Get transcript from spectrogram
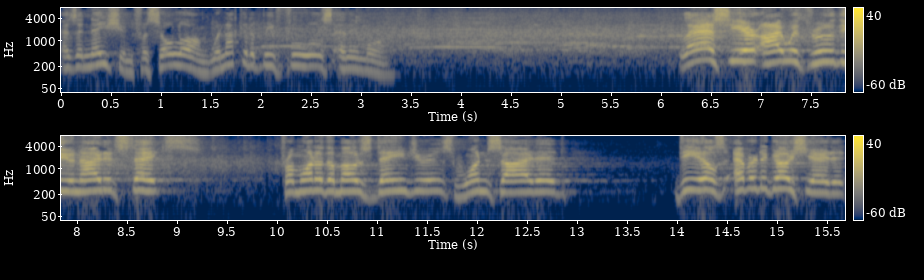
as a nation for so long. We're not going to be fools anymore. Last year, I withdrew the United States from one of the most dangerous, one sided deals ever negotiated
